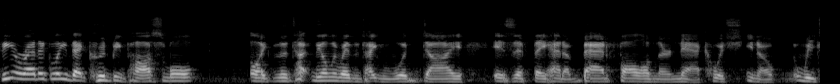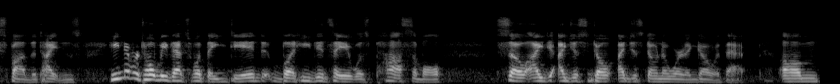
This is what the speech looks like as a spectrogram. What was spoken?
theoretically that could be possible. Like the the only way the Titan would die is if they had a bad fall on their neck, which, you know, weak spot the Titans. He never told me that's what they did, but he did say it was possible. So I, I just don't I just don't know where to go with that. Um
